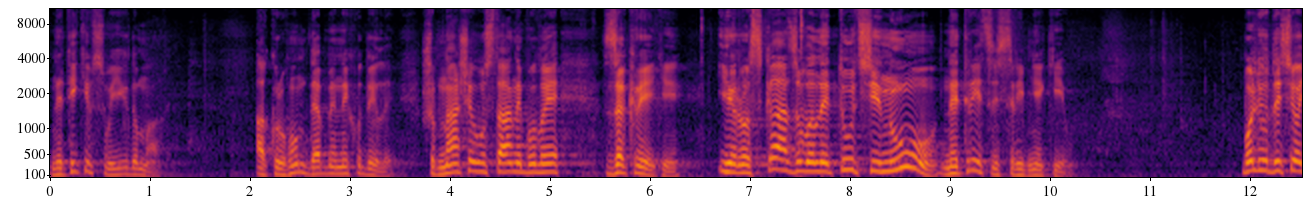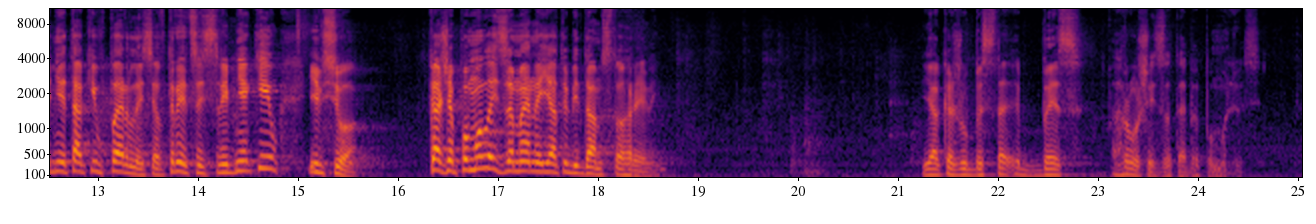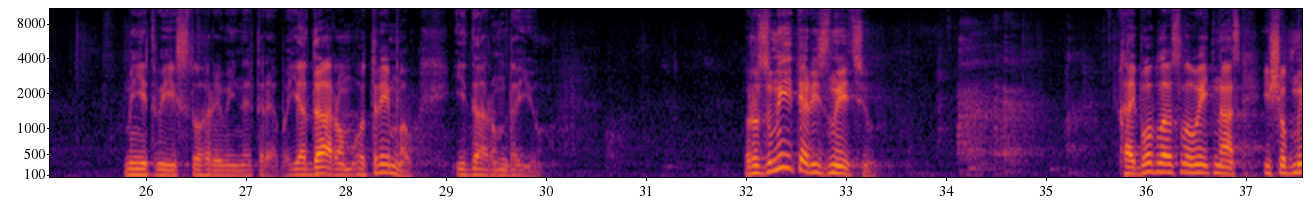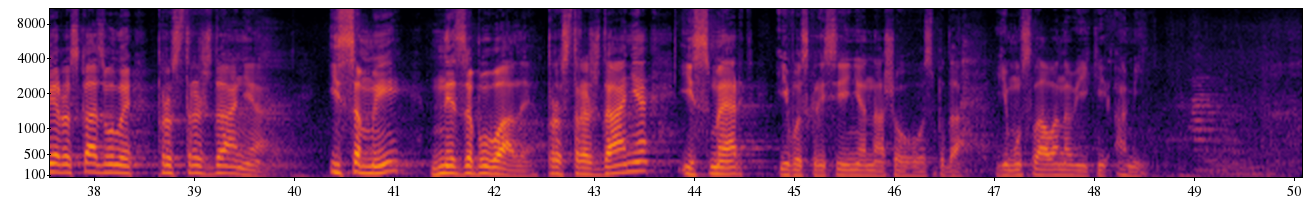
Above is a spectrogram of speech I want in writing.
не тільки в своїх домах, а кругом, де б ми не ходили, щоб наші уста не були закриті. І розказували ту ціну не 30 срібняків. Бо люди сьогодні так і вперлися в 30 срібняків і все. Каже, помолись за мене, я тобі дам 100 гривень. Я кажу, без, без грошей за тебе помолюсь. Мені твої 100 гривень не треба. Я даром отримав і даром даю. Розумієте різницю? Хай Бог благословить нас, і щоб ми розказували про страждання. І самі не забували про страждання і смерть, і Воскресіння нашого Господа. Йому слава навіки. Амінь.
